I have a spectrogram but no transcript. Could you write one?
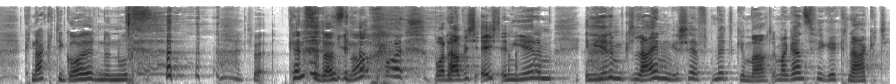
Knack die goldene Nuss. Weiß, kennst du das Ja, noch? voll. Boah, da habe ich echt in jedem, in jedem kleinen Geschäft mitgemacht. Immer ganz viel geknackt.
